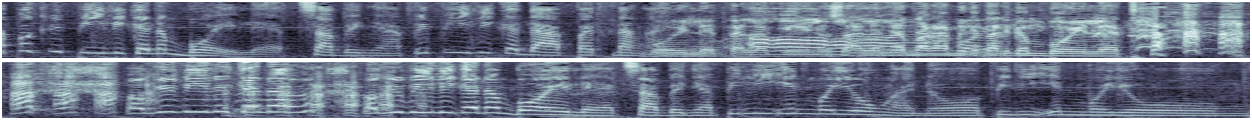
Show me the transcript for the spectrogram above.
kapag pipili ka ng boylet, sabi niya, pipili ka dapat ng Boylet ano. talaga Oo, yun. So, alam niya marami ka boylet. talagang boylet. Pag pipili ka ng pag pipili ka ng boylet, sabi niya, piliin mo yung ano, piliin mo yung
